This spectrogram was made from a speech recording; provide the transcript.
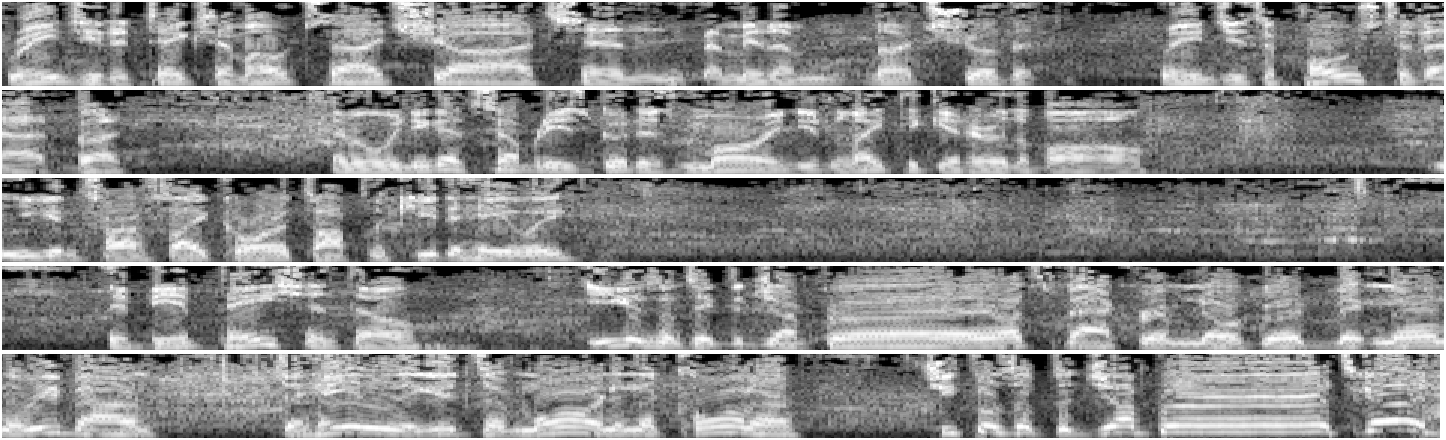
Rangy to take some outside shots, and I mean, I'm not sure that Rangy's opposed to that, but I mean, when you got somebody as good as Morin, you'd like to get her the ball. Egan, far side corner, top of the key to Haley. They're being patient, though. Egan's gonna take the jumper. That's back rim, no good. McMillan the rebound to Haley. They get to Morin in the corner. She pulls up the jumper. It's good.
